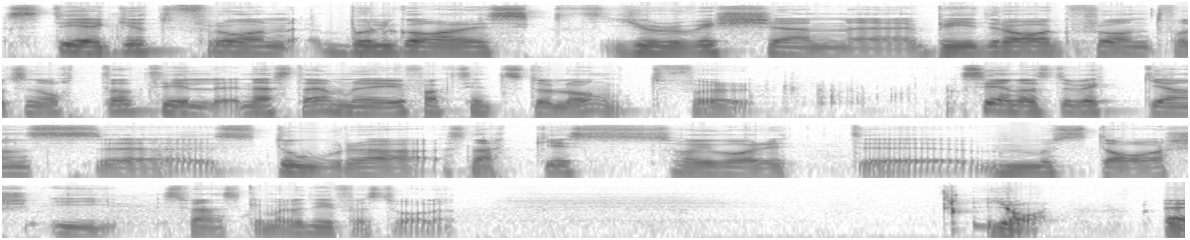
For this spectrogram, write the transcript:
steget från bulgariskt Eurovision-bidrag från 2008 till nästa ämne är ju faktiskt inte så långt för Senaste veckans eh, stora snackis har ju varit eh, mustasch i svenska melodifestivalen Ja, eh,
